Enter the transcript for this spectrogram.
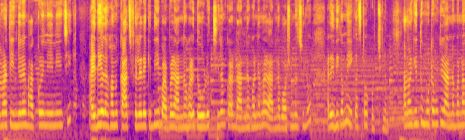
আমরা তিনজনের ভাগ করে নিয়ে নিয়েছি। আর এদিকে দেখো, আমি কাজ ফেলে রেখে দিয়ে বারবার রান্নাঘরে দৌড়চ্ছিলাম। কারণ রান্নাঘরে আমার রান্না বসানো ছিল। আর এদিকে আমি এই কাজটাও করছিলাম। আমার কিন্তু মোটামুটি রান্নাবান্না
